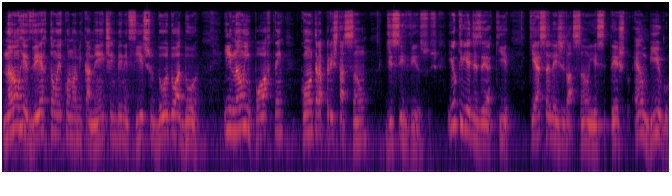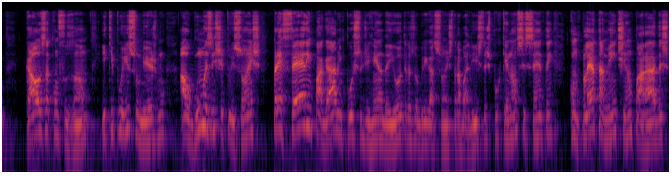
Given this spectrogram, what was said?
não revertam economicamente em benefício do doador e não importem contra a prestação de serviços. E eu queria dizer aqui que essa legislação e esse texto é ambíguo, causa confusão e que por isso mesmo algumas instituições preferem pagar o imposto de renda e outras obrigações trabalhistas porque não se sentem completamente amparadas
